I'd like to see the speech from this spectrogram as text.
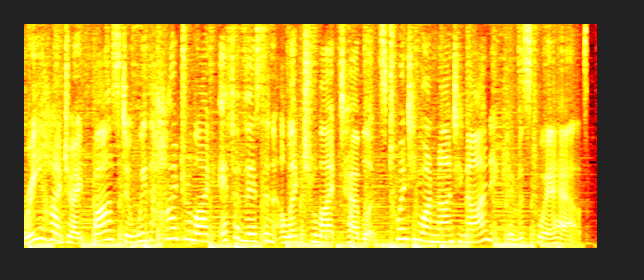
Rehydrate faster with Hydrolyte Effervescent Electrolyte Tablets, Twenty-one ninety-nine at Chemist Warehouse.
